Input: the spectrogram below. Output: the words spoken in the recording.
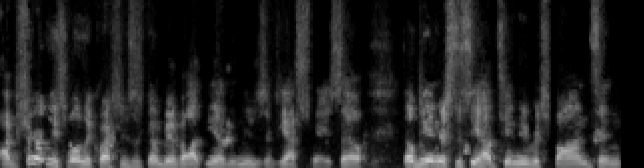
I'm sure at least one of the questions is going to be about, you know, the news of yesterday. So it'll be interesting to see how Tierney responds and,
